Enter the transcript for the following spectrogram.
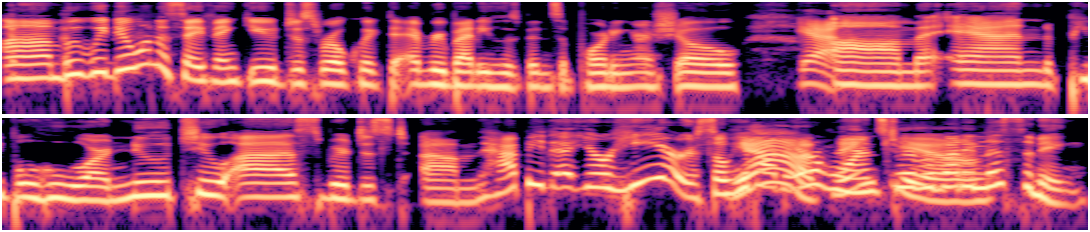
um, but we do want to say thank you, just real quick, to everybody who's been supporting our show, yeah. um, and people who are new to us. We're just um happy that you're here. So hop Yeah, air horns to everybody listening.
